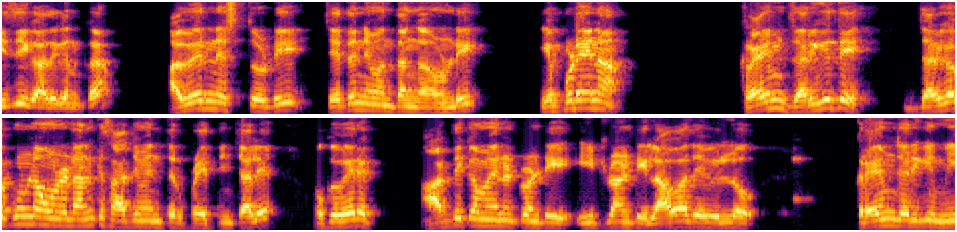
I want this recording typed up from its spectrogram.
ఈజీ కాదు కనుక అవేర్నెస్ తోటి చైతన్యవంతంగా ఉండి ఎప్పుడైనా క్రైమ్ జరిగితే జరగకుండా ఉండడానికి సాధ్యమైనంత ప్రయత్నించాలి. ఒకవేళ ఆర్థికమైనటువంటి ఇట్లాంటి లావాదేవీల్లో క్రైమ్ జరిగి మీ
